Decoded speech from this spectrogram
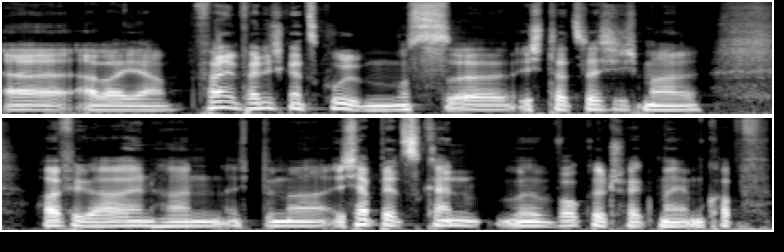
äh, aber ja, fand, fand ich ganz cool. Muss äh, ich tatsächlich mal häufiger reinhören. Ich bin mal, ich habe jetzt keinen äh, Vocal Track mehr im Kopf.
